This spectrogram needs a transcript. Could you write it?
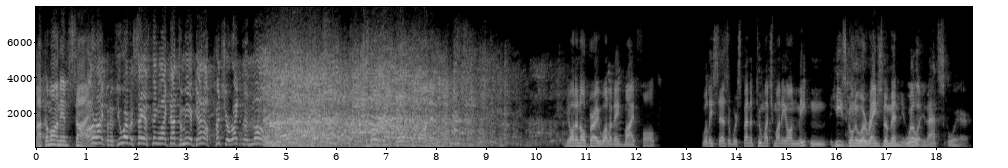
now come on inside. All right, but if you ever say a thing like that to me again, I'll punch you right in the nose. Close that door and come on in. You ought to know very well it ain't my fault. Willie says that we're spending too much money on meat and he's going to arrange the menu. Willie, that's square.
